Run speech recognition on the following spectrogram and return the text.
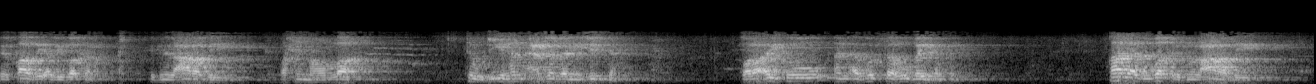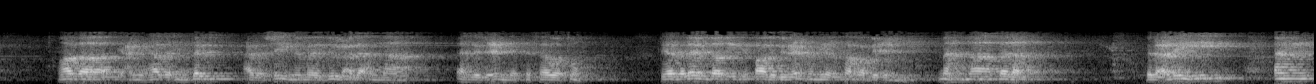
للقاضي أبي بكر ابن العربي رحمه الله توجيها أعجبني جدا. ورأيت أن أبثه بينكم. قال أبو بكر بن العربي هذا يعني هذا إن دل على شيء مما يدل على أن أهل العلم يتفاوتون. لهذا لا ينبغي لطالب العلم أن يغتر بعلمه مهما بلغ بل عليه أن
